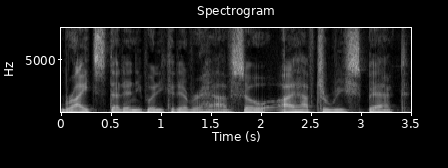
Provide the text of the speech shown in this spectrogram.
rights that anybody could ever have. So I have to respect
